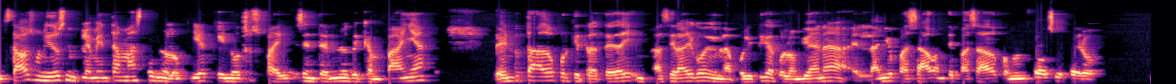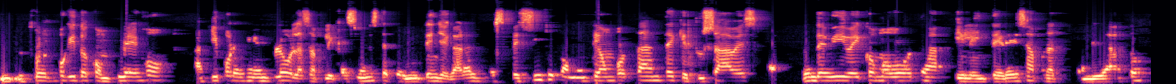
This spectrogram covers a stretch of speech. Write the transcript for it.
Estados Unidos se implementa más tecnología que en otros países en términos de campaña. He notado porque traté de hacer algo en la política colombiana el año pasado, antepasado, con un socio, pero fue un poquito complejo. Aquí, por ejemplo, las aplicaciones te permiten llegar específicamente a un votante que tú sabes dónde vive y cómo vota y le interesa para tu candidato.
